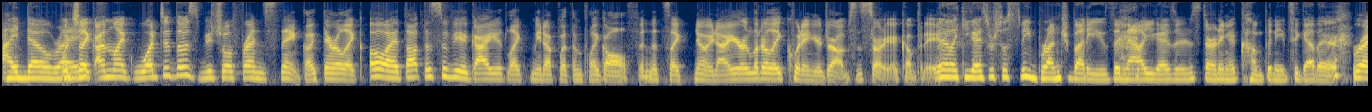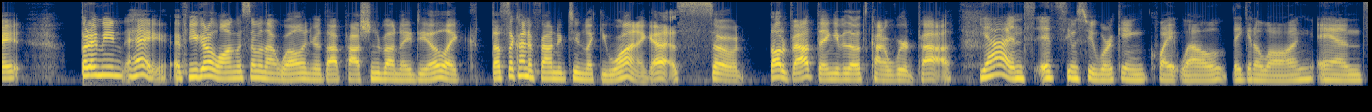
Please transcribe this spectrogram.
I know right? Which like i'm like what did those mutual friends think? Like they were like oh i thought this would be a guy you'd like meet up with and play golf. And it's like no now you're literally quitting your jobs and starting a company. They're like you guys were supposed to be brunch buddies and now you guys are starting a company together. Right but I mean, hey, if you get along with someone that well and you're that passionate about an idea, like that's the kind of founding team like you want, I guess. So not a bad thing, even though it's kind of weird path. Yeah, and it seems to be working quite well. They get along, and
